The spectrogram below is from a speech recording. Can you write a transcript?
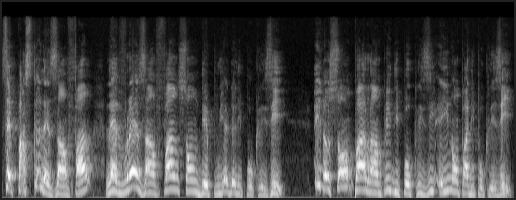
c'est parce que les enfants, les vrais enfants sont dépouillés de l'hypocrisie. Ils ne sont pas remplis d'hypocrisie et ils n'ont pas d'hypocrisie.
